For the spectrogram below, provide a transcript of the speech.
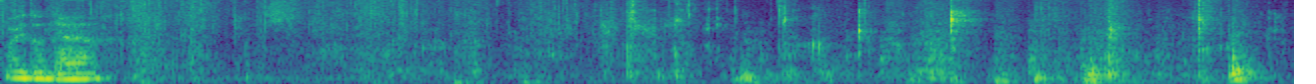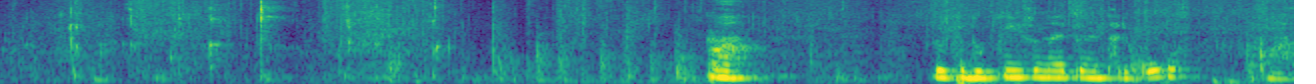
파이터님. 아, 이렇게 높게 있으나 했더니 다리 꼬고. 아.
